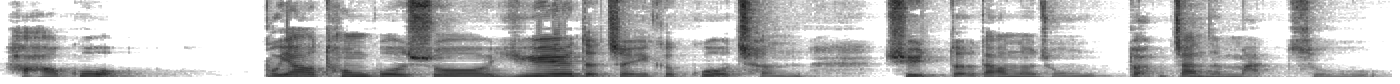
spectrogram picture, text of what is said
好好过，不要通过说约的这一个过程去得到那种短暂的满足。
